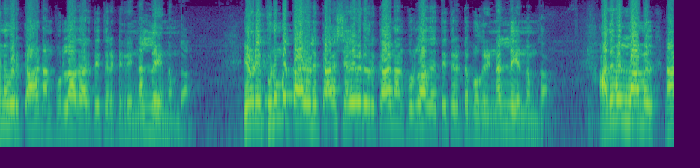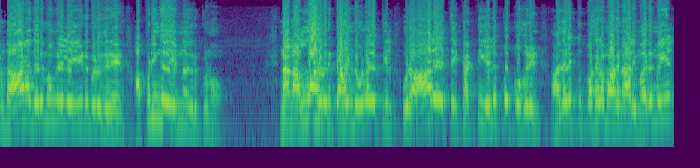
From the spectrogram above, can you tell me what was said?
உணவிற்காக நான் பொருளாதாரத்தை திரட்டுகிறேன் நல்ல எண்ணம் தான் என்னுடைய குடும்பத்தார்களுக்காக செலவிடுவதற்காக நான் பொருளாதாரத்தை திரட்டப் போகிறேன் நல்ல எண்ணம் தான் அதுவல்லாமல் நான் தான தர்மங்களிலே ஈடுபடுகிறேன் அப்படிங்கிற எண்ணம் இருக்கணும். நான் அல்லாஹ்விற்காக இந்த உலகத்தில் ஒரு ஆலயத்தை கட்டி எழுப்ப போகிறேன். அதற்கு பகரமாக நாளை மறுமையில்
